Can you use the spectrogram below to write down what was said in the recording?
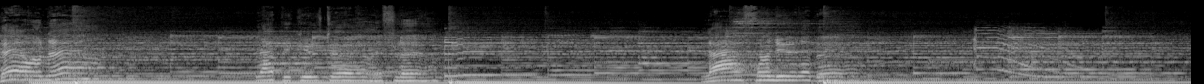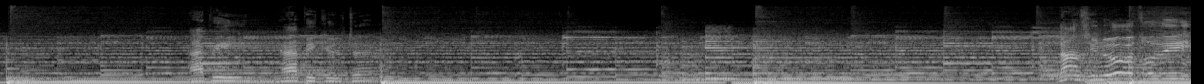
D'air en air, l'apiculteur effleure la fin du labeur. Happy, apiculteur. Dans une autre vie,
